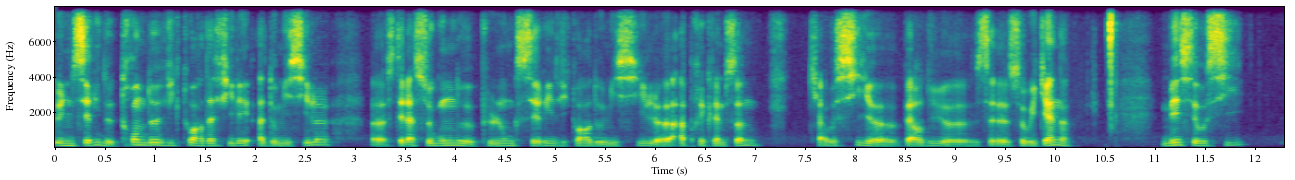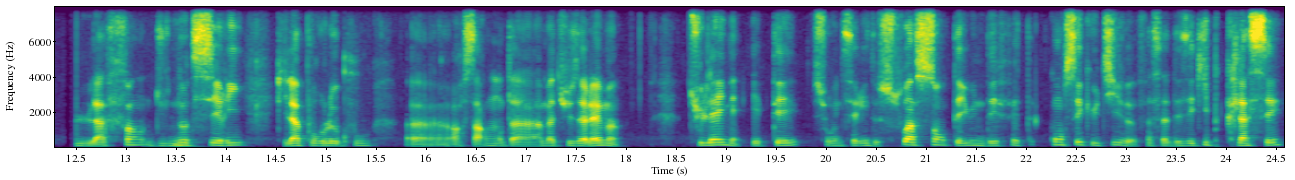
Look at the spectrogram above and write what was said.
une série de 32 victoires d'affilée à domicile. Euh, c'était la seconde plus longue série de victoires à domicile euh, après Clemson, qui a aussi perdu ce, week-end. Mais c'est aussi la fin d'une autre série qui, là, pour le coup, alors ça remonte à, à Mathusalem. Tulane était sur une série de 61 défaites consécutives face à des équipes classées.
